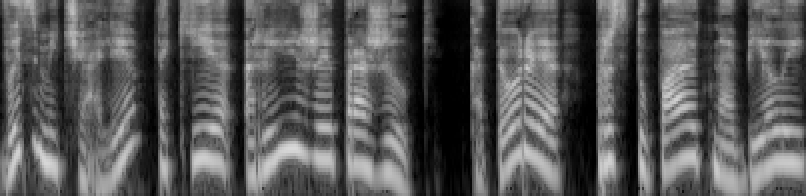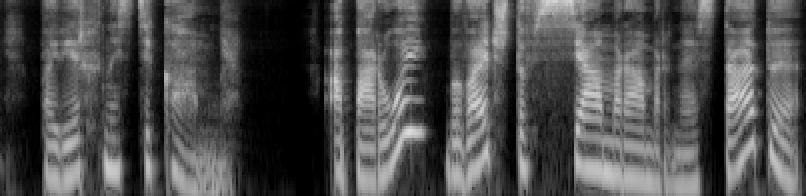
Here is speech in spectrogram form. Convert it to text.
вы замечали такие рыжие прожилки, которые проступают на белой поверхности камня. А порой бывает, что вся мраморная статуя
